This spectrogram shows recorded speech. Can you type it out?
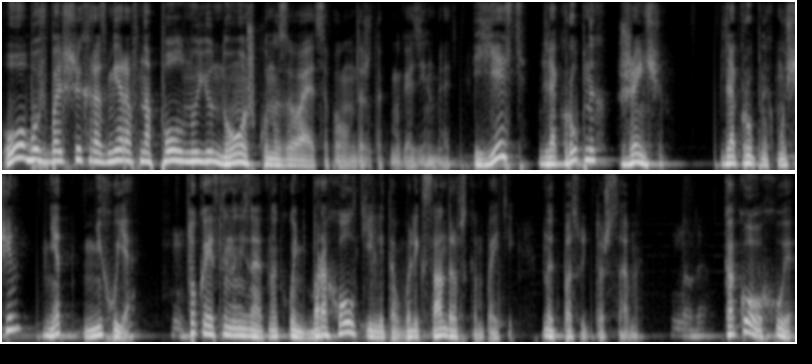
обувь больших размеров на полную ножку называется, по-моему, даже так магазин, блядь. Есть для крупных женщин. Для крупных мужчин нет нихуя. Хм. Только если, ну, не знаю, на какой-нибудь барахолке или там в Александровском пойти. Ну, это, по сути, то же самое. Ну да. Какого хуя?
